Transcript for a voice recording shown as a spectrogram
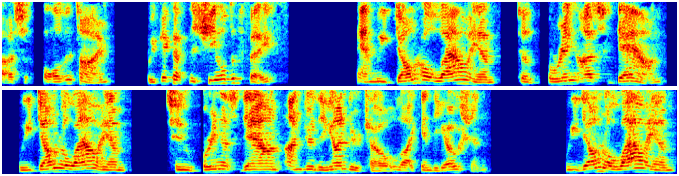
us all the time. We pick up the shield of faith and we don't allow him to bring us down. We don't allow him to bring us down under the undertow, like in the ocean. We don't allow him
